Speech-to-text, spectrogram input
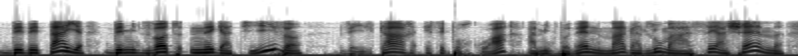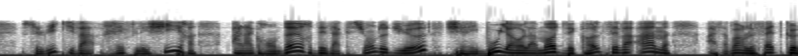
des détails des mitzvot négatives, Veilkar, et c'est pourquoi, Amit Bonen, Magadlu Maase Hachem, celui qui va réfléchir à la grandeur des actions de Dieu, Sheribou Yaolamot Vekol Tsevaam, à savoir le fait que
